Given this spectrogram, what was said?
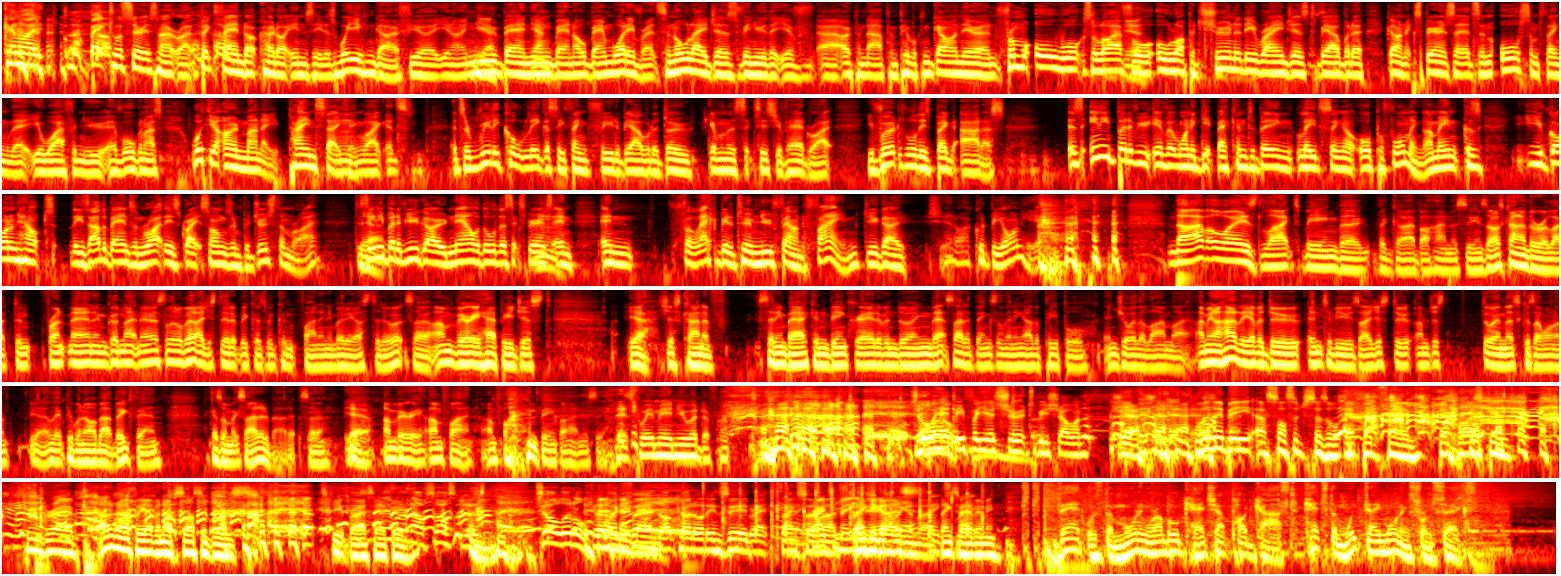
can I back to a serious note, right? Bigfan.co.nz is where you can go if you're, you know, new Yeah. band, young band, old band, whatever. It's an all ages venue that you've uh, opened up, and people can go in there and from all walks of life Yeah. or all opportunity ranges to be able to go and experience it. It's an awesome thing that your wife and you have organised with your own money, painstaking. Like it's. It's a really cool legacy thing for you to be able to do, given the success you've had, right? You've worked with all these big artists is any bit of you ever want to get back into being lead singer or performing? I mean, because you've gone and helped these other bands and write these great songs and produce them, right? Does Yeah. any bit of you go now with all this experience hmm. and and for lack of a better term, newfound fame? Do you go, shit, I could be on here? No, I've always liked being the the guy behind the scenes. I was kind of the reluctant front man in Goodnight Nurse a little bit. I just did it because we couldn't find anybody else to do it. So I'm very happy just yeah, just kind of sitting back and being creative and doing that side of things and letting other people enjoy the limelight. I mean, I hardly ever do interviews. I just do. I'm just doing this because I want to, you know, let people know about Big Fan because I'm excited about it. So yeah, Yeah. I'm very, I'm fine. I'm fine being behind the scenes. That's where me and you are different. Joel, You're happy for your shirt to be showing. Yeah. Will there be a sausage sizzle at Big Fan that Bryce can, can grab? I don't know if we have enough sausages to keep Bryce happy. Never enough sausages. Joel Little, go to bigfan.co.nz. Great. Thanks so Great much. to meet you, Thank you guys. Thanks, Thanks for mate. having me. That was the Morning Rumble Catch Up Podcast. Catch them weekday mornings from 6.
